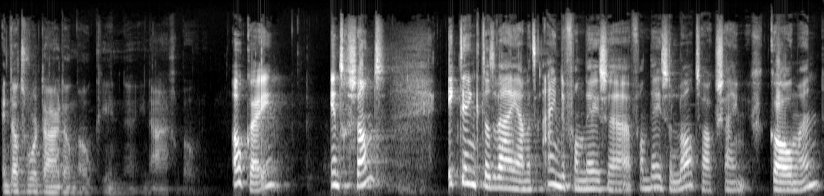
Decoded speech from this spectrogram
en dat wordt daar dan ook in, in aangeboden. Oké, interessant. Ik denk dat wij aan het einde van deze, van deze Law Talk zijn gekomen.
